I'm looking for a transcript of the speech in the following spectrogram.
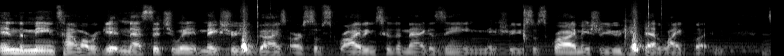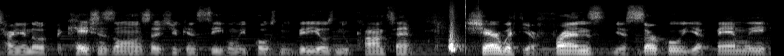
in the meantime, while we're getting that situated, make sure you guys are subscribing to the magazine. Make sure you subscribe, make sure you hit that like button. Turn your notifications on so that you can see when we post new videos, new content. Share with your friends, your circle, your family,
